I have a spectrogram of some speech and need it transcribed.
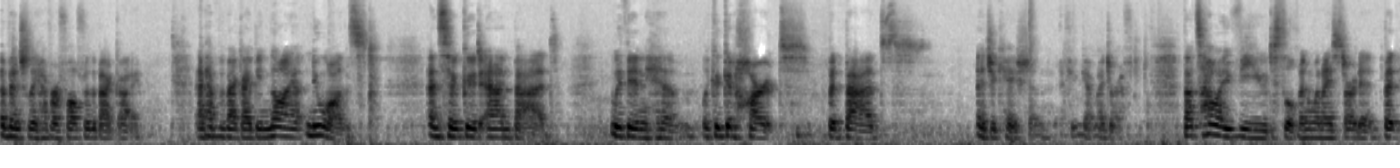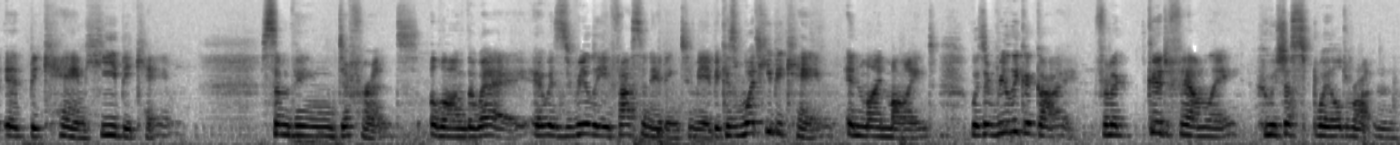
eventually have her fall for the bad guy, and have the bad guy be nuanced, and so good and bad within him, like a good heart, but bad education, if you get my drift. That's how I viewed Sylvain when I started, but it became, he became something different along the way. It was really fascinating to me because what he became in my mind was a really good guy from a good family who was just spoiled rotten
